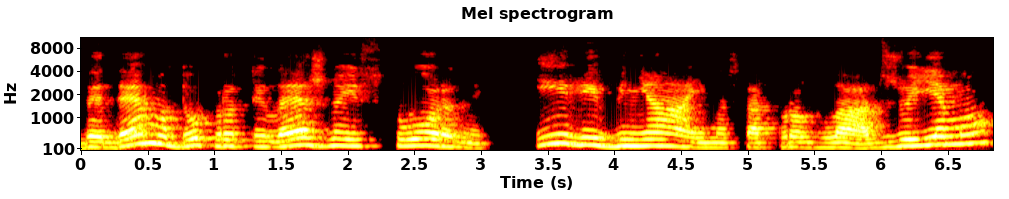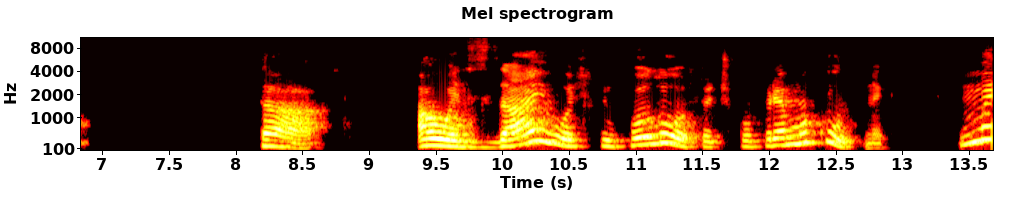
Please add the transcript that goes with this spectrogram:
ведемо до протилежної сторони і рівняємось, так прогладжуємо. Так. А ось зайву цю полосочку, прямокутник, ми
